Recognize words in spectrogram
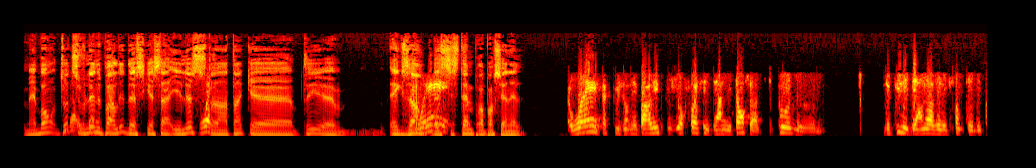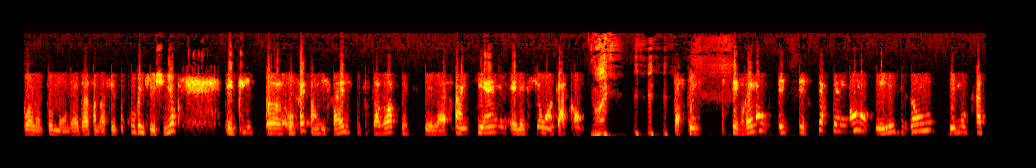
Mais bon, toi, tu voulais nous parler de ce que ça illustre en tant que euh, exemple de système proportionnel. Oui, parce que j'en ai parlé plusieurs fois ces derniers temps. C'est un petit peu le, depuis les dernières élections québécoises, un peu mon dada, ça m'a fait beaucoup réfléchir. Et puis, euh, au fait, en Israël, il faut savoir que c'est la cinquième élection en quatre ans. Ouais. Parce que c'est vraiment, c'est certainement l'exemple démocratique,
